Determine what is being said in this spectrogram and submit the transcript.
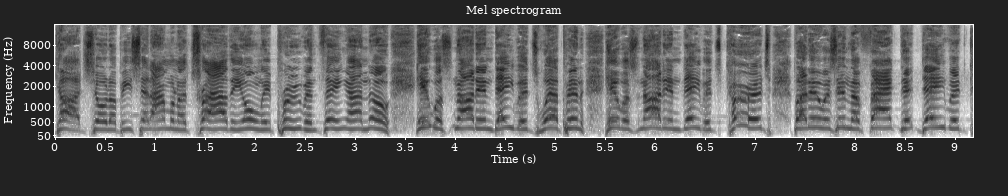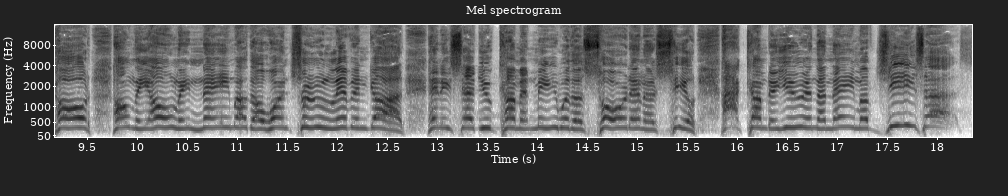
God showed up. He said, I'm going to try the only proven thing I know. It was not in David's weapon, it was not in David's courage, but it was in the fact that David called on the only name of the one true living God. And he said, You come at me with a sword and a shield. I come to you in the name of Jesus.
